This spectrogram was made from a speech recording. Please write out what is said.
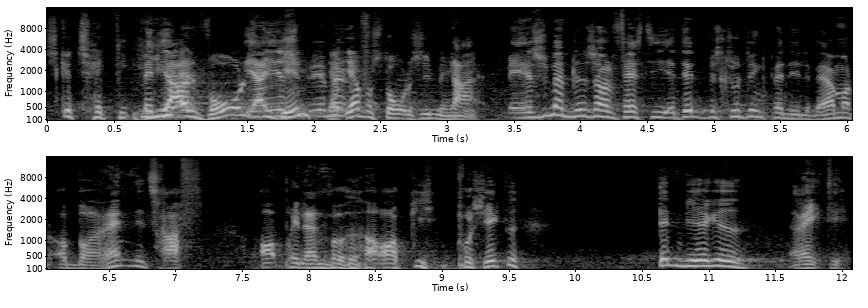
skal tage det men jeg, alvorligt jeg, jeg, igen. Jeg, jeg, jeg forstår det simpelthen nej, men jeg synes, man bliver så holde fast i, at den beslutning, Pernille Vermund oprindeligt traf, om på en eller anden måde at opgive projektet, den virkede rigtig.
